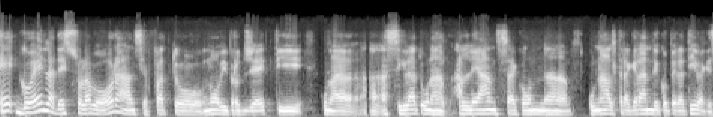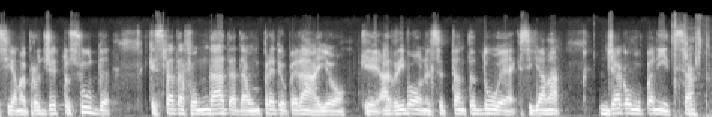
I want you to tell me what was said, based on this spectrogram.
e Goel adesso lavora, anzi ha fatto nuovi progetti, una, ha siglato un'alleanza con uh, un'altra grande cooperativa che si chiama Progetto Sud, che è stata fondata da un prete operaio che arrivò nel 72, che si chiama Giacomo Panizza, certo.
